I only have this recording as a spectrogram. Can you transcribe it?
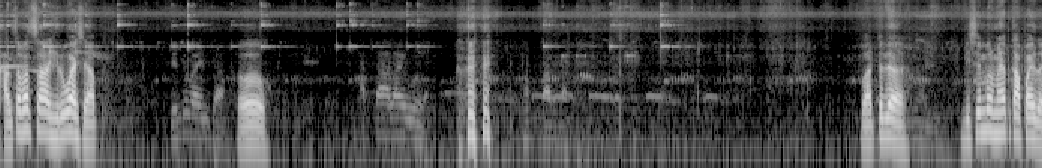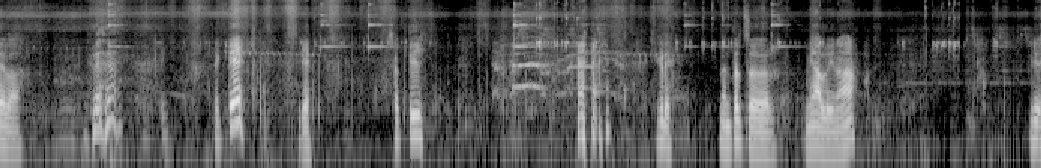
खालचा भात सा हिरवा आहे शाप. हो. वाटत द्या डिसेंबर महिन्यात कापाय जायला शकते? ये. शक्ती. इकडे. नंतर सर मी आलोय ना. ये.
